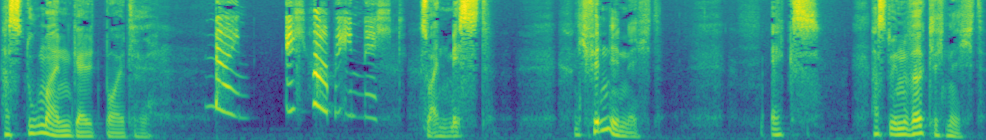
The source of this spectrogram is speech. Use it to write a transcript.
Hast du meinen Geldbeutel? So ein Mist. Ich finde ihn nicht. Ex, hast du ihn wirklich nicht?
